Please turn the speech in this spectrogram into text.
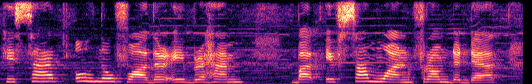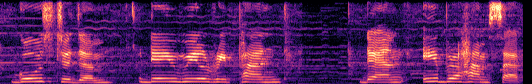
He said, Oh no, Father Abraham, but if someone from the dead goes to them, they will repent. Then Abraham said,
